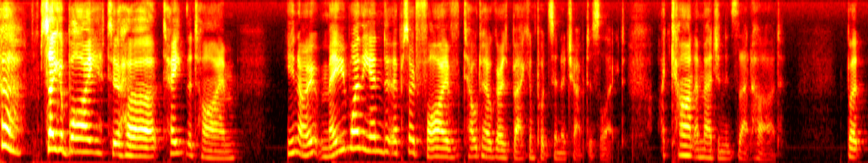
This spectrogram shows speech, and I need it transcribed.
Say goodbye to her. Take the time you know maybe by the end of episode 5 telltale goes back and puts in a chapter select i can't imagine it's that hard but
